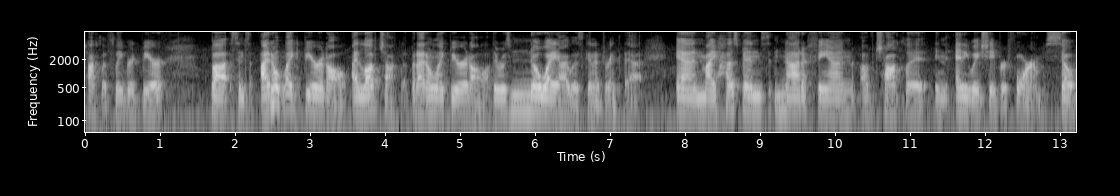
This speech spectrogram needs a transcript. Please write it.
chocolate flavored beer. But since I don't like beer at all, I love chocolate, but I don't like beer at all. There was no way I was to drink that and my husband's not a fan of chocolate in any way, shape, or form. So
